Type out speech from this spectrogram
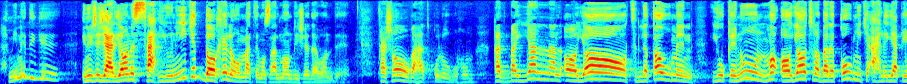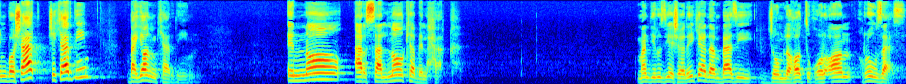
همینه دیگه. این میشه جریان صهیونی که داخل امت مسلمان ریشه دوانده. تشابهت قلوبهم قد بینا الآیات لقوم یوقنون. ما آیات را برای قومی که اهل یقین باشد چه کردیم؟ بیان کردیم. انا ارسلناک بالحق. من دیروز اشاره کردم بعضی جمله ها تو قرآن روزه است.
